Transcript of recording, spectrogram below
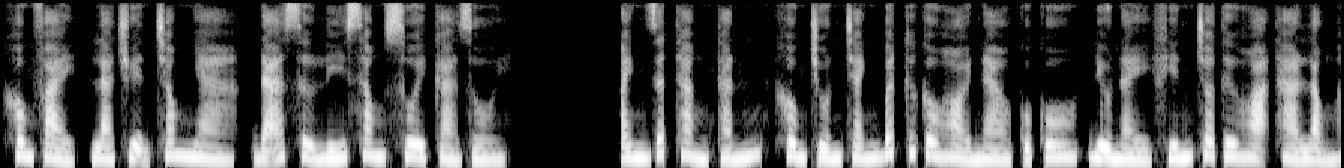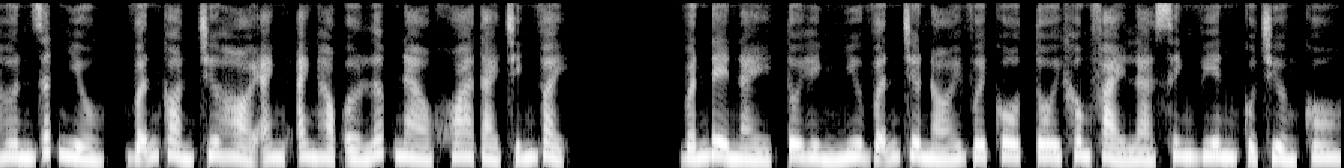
không phải, là chuyện trong nhà, đã xử lý xong xuôi cả rồi. Anh rất thẳng thắn, không trốn tránh bất cứ câu hỏi nào của cô, điều này khiến cho tư họa thả lỏng hơn rất nhiều, vẫn còn chưa hỏi anh, anh học ở lớp nào khoa tài chính vậy. Vấn đề này tôi hình như vẫn chưa nói với cô tôi không phải là sinh viên của trường cô.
